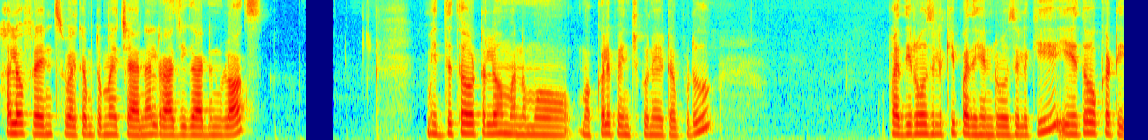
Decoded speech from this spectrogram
Hello friends welcome to my channel Raji garden vlogs. మిద్దె తోటలో మనము మొక్కలు పెంచుకునేటప్పుడు పది రోజులకి పదిహేను రోజులకి ఏదో ఒకటి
